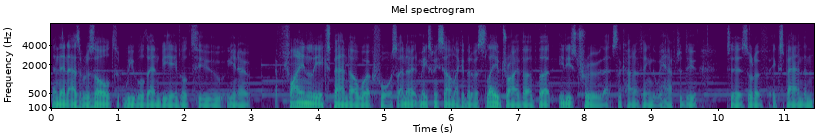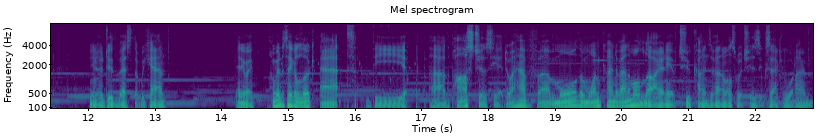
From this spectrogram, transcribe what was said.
And then as a result, we will then be able to, you know, finally expand our workforce. I know it makes me sound like a bit of a slave driver, but it is true. That's the kind of thing that we have to do to sort of expand and, you know, do the best that we can. Anyway, I'm going to take a look at the uh, the pastures here. Do I have uh, more than one kind of animal? No, I only have two kinds of animals, which is exactly what I'm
